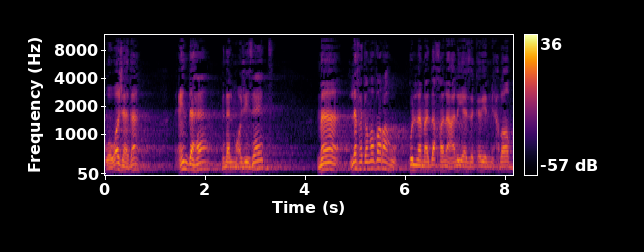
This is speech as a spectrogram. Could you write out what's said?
ووجد عندها من المعجزات ما لفت نظره. كلما دخل عليها زكريا المحراب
